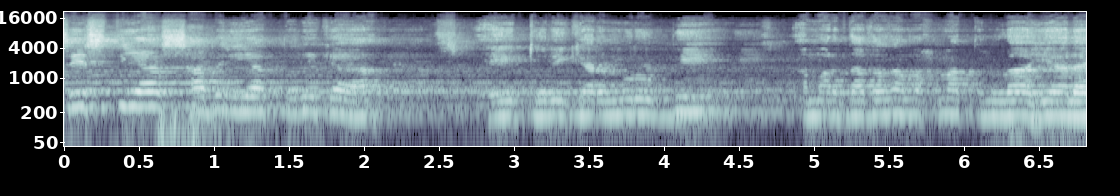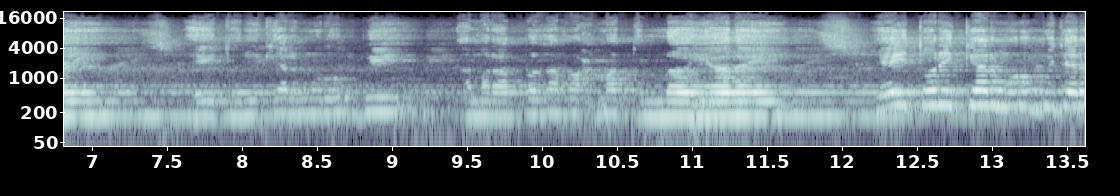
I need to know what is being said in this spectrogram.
সিস্তিয়া সাবিরিয়া তরিকা। এই তরিকার মুরব্বী আমার দাদাজান রহমাতুল্লাহ আলাই এই তরিকার মুরব্বী আমার আব্বাজান রহমাতুল্লাহ আলাই এই তরিকার মুরব্বীদের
